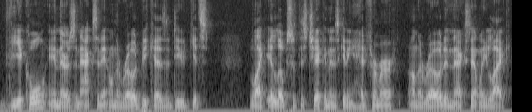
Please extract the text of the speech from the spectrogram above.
vehicle, and there's an accident on the road because a dude gets like elopes with this chick and then is getting head from her on the road and accidentally like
